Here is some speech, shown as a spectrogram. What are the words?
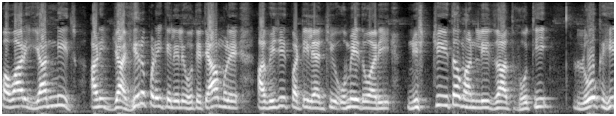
पवार यांनीच आणि जाहीरपणे केलेले होते. त्यामुळे अभिजित पाटील यांची उमेदवारी निश्चित मानली जात होती. लोकही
